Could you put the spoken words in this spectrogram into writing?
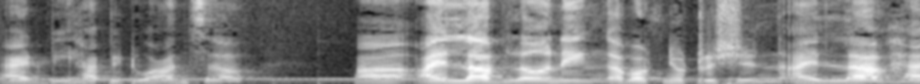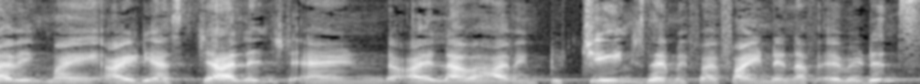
I'd be happy to answer. Uh, I love learning about nutrition. I love having my ideas challenged and I love having to change them if I find enough evidence.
